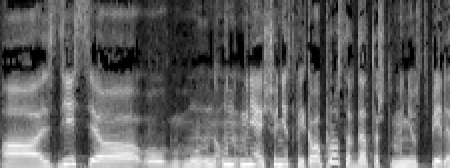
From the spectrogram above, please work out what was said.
А, здесь э, у меня еще несколько вопросов, да, то, что мы не успели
